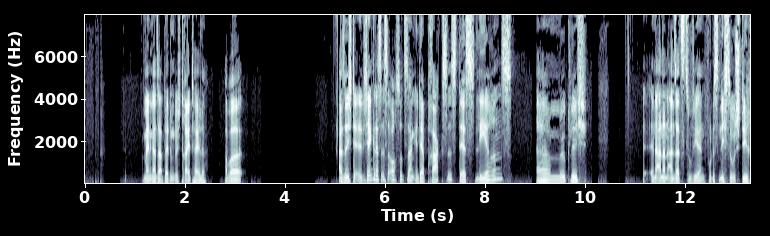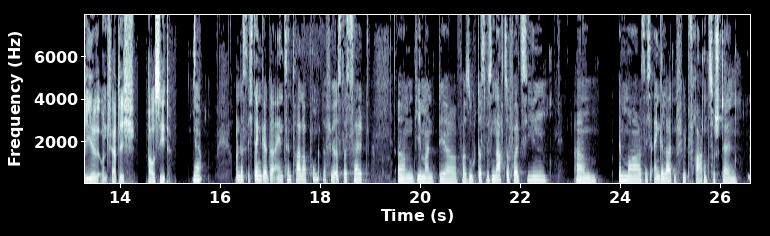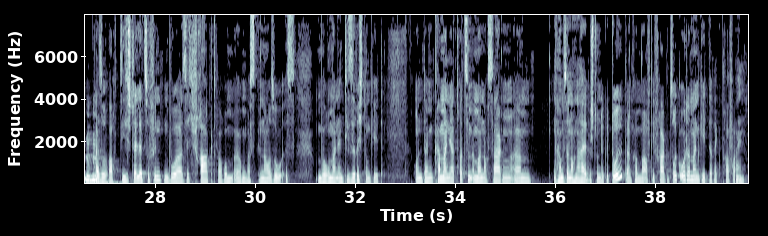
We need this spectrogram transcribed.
meine ganze Ableitung durch drei teile. Aber also ich, ich denke, das ist auch sozusagen in der Praxis des Lehrens äh, möglich, einen anderen Ansatz zu wählen, wo das nicht so steril und fertig aussieht. Ja, und das, ich denke, da ein zentraler Punkt dafür ist, dass halt ähm, jemand, der versucht, das Wissen nachzuvollziehen, ähm, immer sich eingeladen fühlt, Fragen zu stellen. Mhm. Also auch die Stelle zu finden, wo er sich fragt, warum irgendwas genau so ist und warum man in diese Richtung geht. Und dann kann man ja trotzdem immer noch sagen, ähm, haben Sie noch eine halbe Stunde Geduld, dann kommen wir auf die Frage zurück oder man geht direkt drauf ein.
